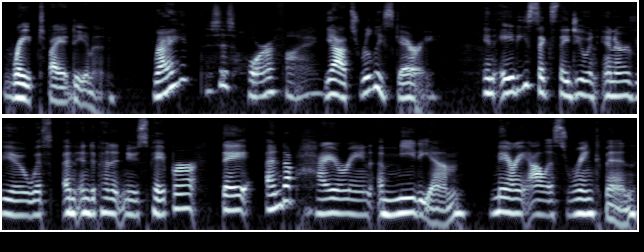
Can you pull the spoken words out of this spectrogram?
raped by a demon right? This is horrifying. yeah it's really scary. In 86 they do an interview with an independent newspaper. They end up hiring a medium mary alice rinkman.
